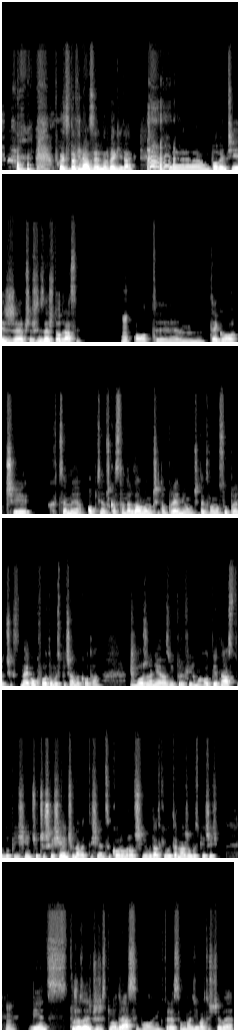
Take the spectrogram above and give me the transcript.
w końcu to finanse w Norwegii, tak? E, powiem Ci, że przede wszystkim zależy to od rasy. Hmm. Od y, tego, czy chcemy opcję na przykład standardową, czy tą premium, czy tak zwaną super, czy na jaką kwotę ubezpieczamy kota. Można nieraz w niektórych firmach od 15 do 50 czy 60 nawet tysięcy koron rocznie wydatki weterynarza ubezpieczyć. Hmm. Więc dużo zależy przede wszystkim od rasy, bo niektóre są bardziej wartościowe.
